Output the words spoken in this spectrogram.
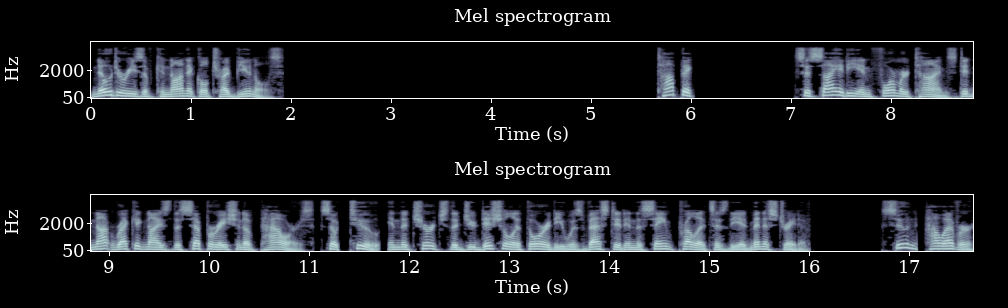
Notaries of canonical tribunals Society in former times did not recognize the separation of powers, so, too, in the Church the judicial authority was vested in the same prelates as the administrative. Soon, however,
